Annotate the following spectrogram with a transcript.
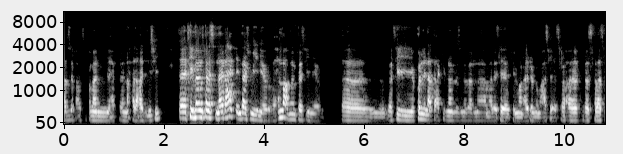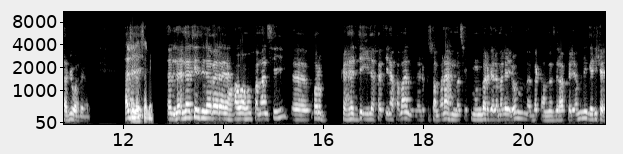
ኣብዚ ከዓቲ ከማን የሕፍረና ሓደ ሓደ እሲ እቲ መንፈስ ናይ ብሓቂ እንዳሽሙ እዩ ነይሩ ሕማቕ መንፈስ እዩ ነይሩ እቲ ኩልና ተኣኪብናሉ ዝነበርና ማለት ፊልሞን ሃይደኖ መዓስ ዕስራ ሰላሳ ድዩ ዋደ ሕጂ ነቲ ዝነበረ ሃዋሁ ከማንሲ ቁሩብ ከህድእ ኢለ ፈቲነ ከማን ነዲ ክሰምዑና እዮም መጺእኩም እምበር ገለመለ ኢሎም በቃ ምዝራብ ከሊኦምኒ ገዲፈዮ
